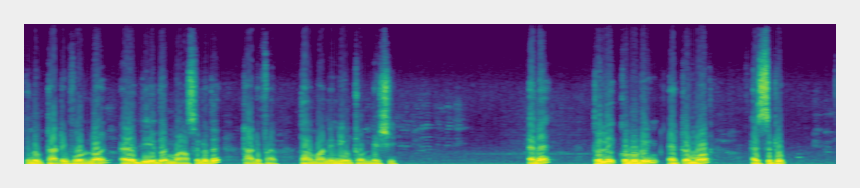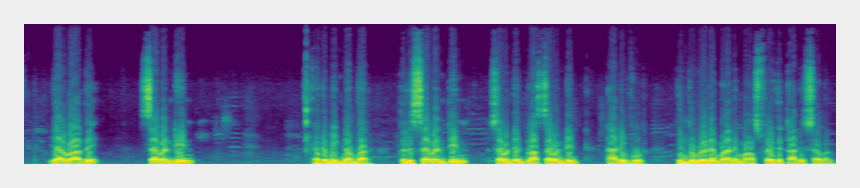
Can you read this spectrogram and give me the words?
কিন্তু থার্টি ফোর নয়, এটা দিয়ে দে, মাস হলে থার্টি ফাইভ। তার মানে নিউট্রন বেশি। এনে, তাহলে ক্লোরিন এটমর অ্যাসিডুপ ইয়ার বাদে সেভেন্টিন, অ্যাটমিক নাম্বার। তাহলে seventeen seventeen plus seventeen, thirty four. কিন্তু এটা মানে মাস ফাইতে থার্টি সেভেন।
